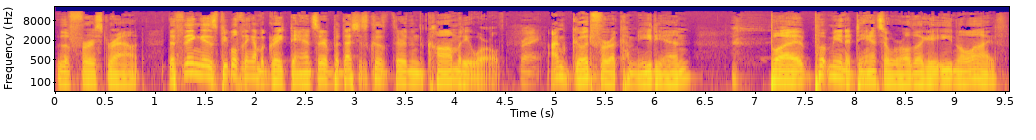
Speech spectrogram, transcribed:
the first round. The thing is, people think I'm a great dancer, but that's just because they're in the comedy world. Right. I'm good for a comedian, but put me in a dancer world, I get eaten alive.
